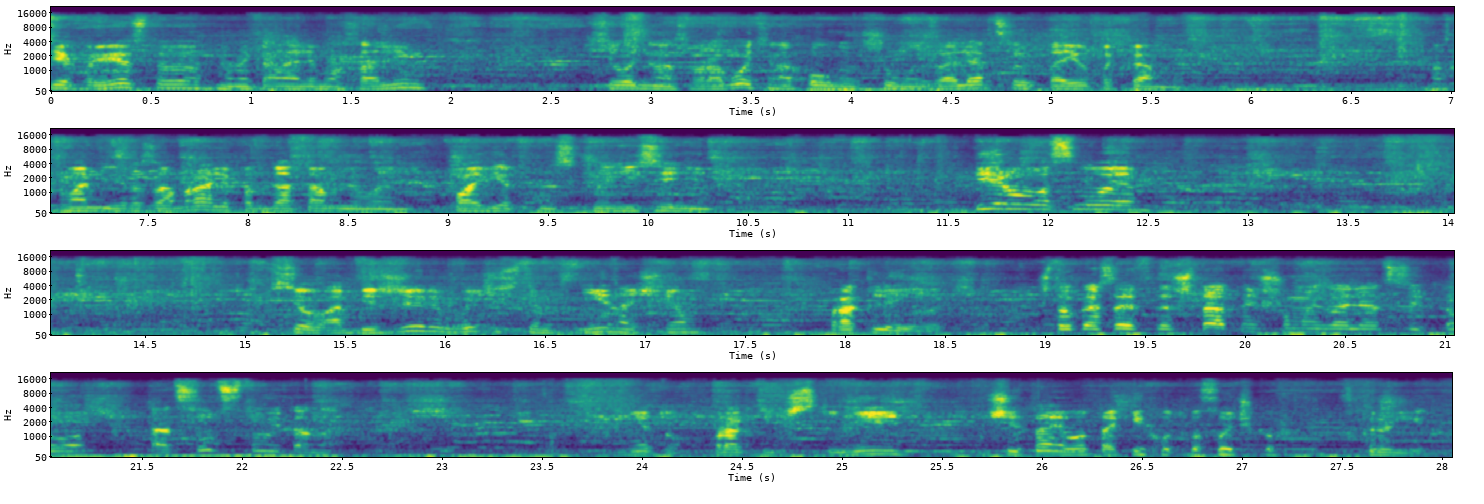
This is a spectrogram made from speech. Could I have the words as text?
Всех приветствую, мы на канале Мосалим. Сегодня у нас в работе на полную шумоизоляцию Toyota Camry. Автомобиль разобрали, подготавливаем поверхность к нанесению первого слоя. Все, обезжирим, вычистим и начнем проклеивать. Что касается штатной шумоизоляции, то отсутствует она. Нету практически, не считая вот таких вот кусочков в крыльях.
